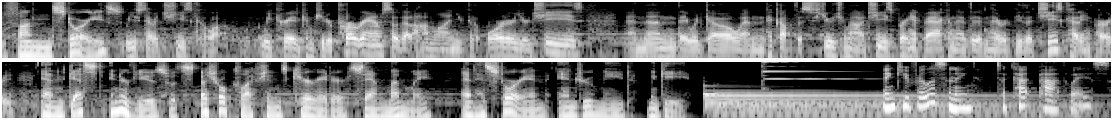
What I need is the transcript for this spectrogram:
fun stories. We used to have a cheese co-op. We created computer programs so that online you could order your cheese and then they would go and pick up this huge amount of cheese, bring it back, and then there would be the cheese cutting party. And guest interviews with Special Collections curator Sam Lemley and historian Andrew Meade McGee. Thank you for listening to Cut Pathways.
